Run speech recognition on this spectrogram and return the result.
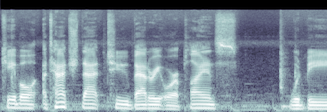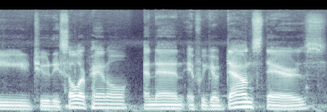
cable, attach that to battery or appliance, would be to the solar panel. And then if we go downstairs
